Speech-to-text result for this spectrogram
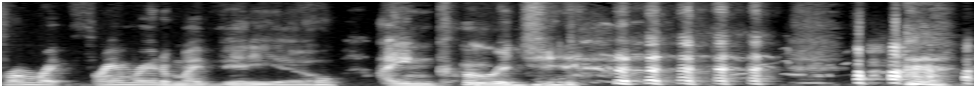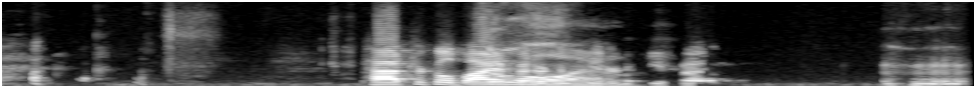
frame rate, frame rate of my video. I encourage it. Patrick will buy a better all computer to keep up.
